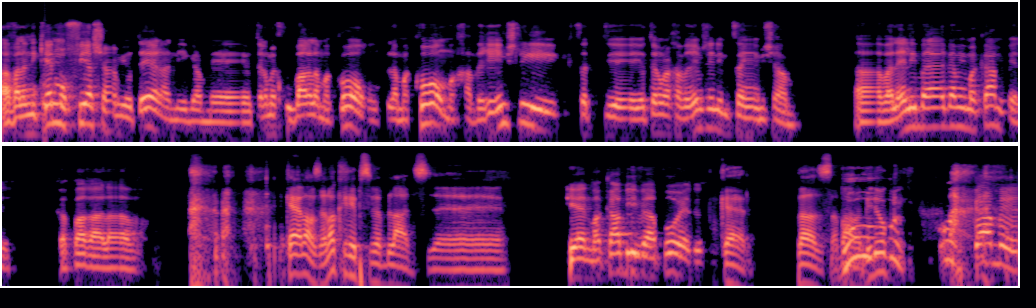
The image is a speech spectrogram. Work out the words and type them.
אבל אני כן מופיע שם יותר, אני גם אה, יותר מחובר למקור, למקום, החברים שלי, קצת אה, יותר מהחברים שלי נמצאים שם. אבל אין לי בעיה גם עם הקאמל, כפרה עליו. כן, לא, זה לא קריפס ובלאדס, זה... כן, מכבי והפועל. כן. לא, זה סבבה, בדיוק. בוז, קאמל.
